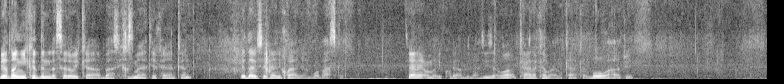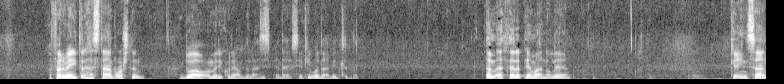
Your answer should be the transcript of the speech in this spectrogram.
بێدەنگی کردن لەسەرەوەی کە باسی خزمەتیەکەیان کەن پێداویستەکانی خۆیانیان بۆ باس کرد تیانای عمەری کوڕی عبدولعزیز ئەوە کارەکەمانە کاکە بۆەوە هاتوین فەرمەی تر هەستان ڕۆشتن دواوە عمەری کوڕی عبدولعزیز پێداویستەکەی بۆ دابین کردن ئەم ئەثەرە پێمانەڵێ کە ئینسان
